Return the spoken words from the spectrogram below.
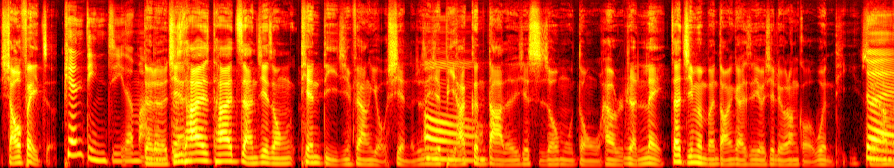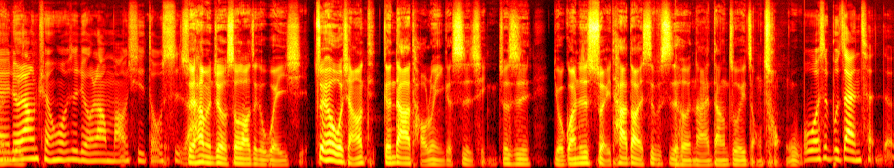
消费者，偏顶级的嘛。对对对，对对，其实它在它在自然界中天敌已经非常有限了，就是一些比它更大的一些食肉目动物，哦、还有人类，在金门本岛应该也是有一些流浪狗的问题。对，流浪犬或是流浪猫，其实都是。所以他们就有受到这个威胁。最后，我想要跟大家讨论一个事情，就是。有关就是水獭到底适不适合拿来当做一种宠物？我是不赞成的，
